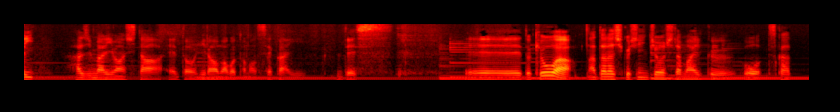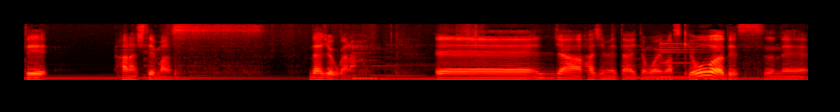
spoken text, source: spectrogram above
い始まりました。えっ、と平尾誠の世界です。えっ、と今日は新しく新調したマイクを使って話してます。大丈夫かな？えー、じゃあ始めたいと思います。今日はですね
